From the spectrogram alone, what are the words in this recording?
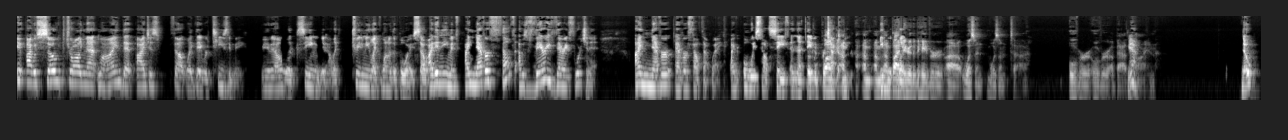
it, I was so drawing that line that I just felt like they were teasing me, you know, like seeing, you know, like treating me like one of the boys. So I didn't even, I never felt, I was very, very fortunate I never ever felt that way. I always felt safe and that they okay. would protect well, I'm, me. I'm, I'm, I'm glad like, to hear the behavior uh, wasn't wasn't uh, over over a bad yeah. line. Nope,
